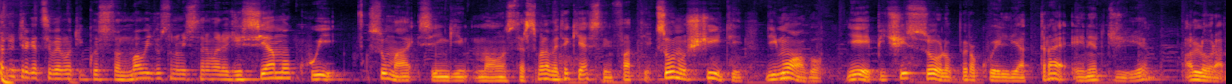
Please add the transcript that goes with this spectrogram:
Ciao a tutti ragazzi, benvenuti in questo nuovo video, sono Mr. Mario siamo qui su My Singing Monsters, me l'avete chiesto, infatti sono usciti di nuovo gli epici, solo però quelli a tre energie allora,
